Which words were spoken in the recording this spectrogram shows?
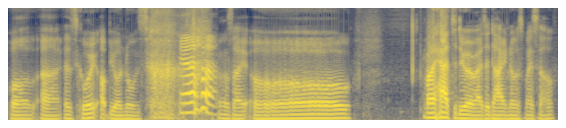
well, uh, it's going up your nose. yeah. I was like, oh, but I had to do it right to diagnose myself.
